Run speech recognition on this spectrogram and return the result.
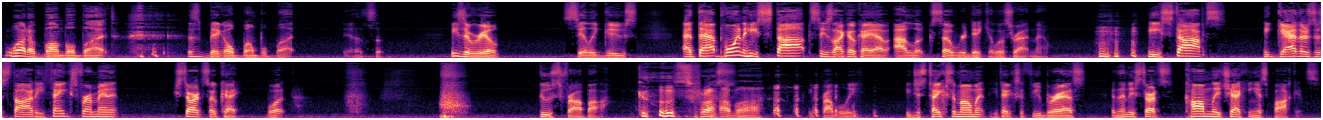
What a bumblebutt. This big old bumble butt. Yeah, that's a, he's a real silly goose. At that point, he stops. He's like, okay, I, I look so ridiculous right now. he stops. He gathers his thought. He thinks for a minute. He starts, okay, what? Goose fraba. Goose Fraba. He probably, he just takes a moment. He takes a few breaths, and then he starts calmly checking his pockets.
